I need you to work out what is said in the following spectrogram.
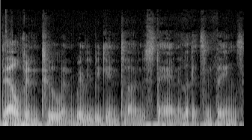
delve into and really begin to understand and look at some things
